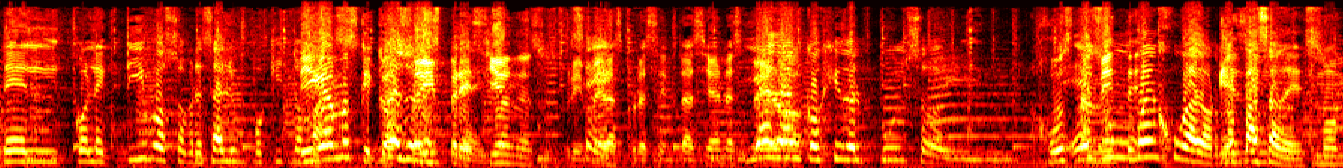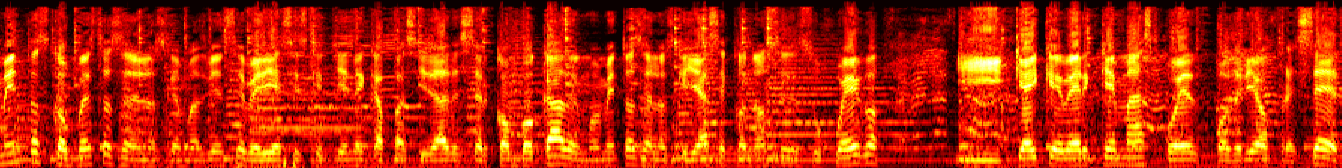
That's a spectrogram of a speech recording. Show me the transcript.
del colectivo sobresale un poquito Digamos más. que No es causó impresión en sus primeras Sí. presentaciones. Ya le pero han cogido el pulso y justamente es un buen jugador, no pasa en de eso. momentos como estos en los que más bien se vería si es que tiene capacidad de ser convocado, en momentos en los que ya se conoce de su juego y que hay que ver qué más puede, podría ofrecer,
